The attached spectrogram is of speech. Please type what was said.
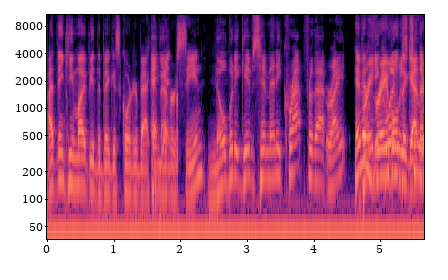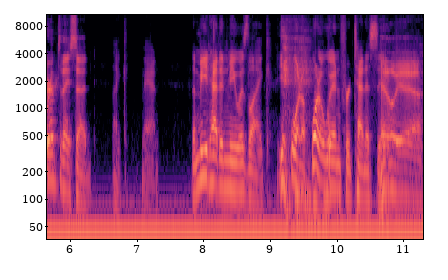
I think he might be the biggest quarterback And I've yet- ever seen. Nobody gives him any crap for that, right? Him and Brady Vrabel Quinn was together- Too ripped, they said. Like, man, the meathead in me was like, what a what a win for Tennessee. Hell yeah.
